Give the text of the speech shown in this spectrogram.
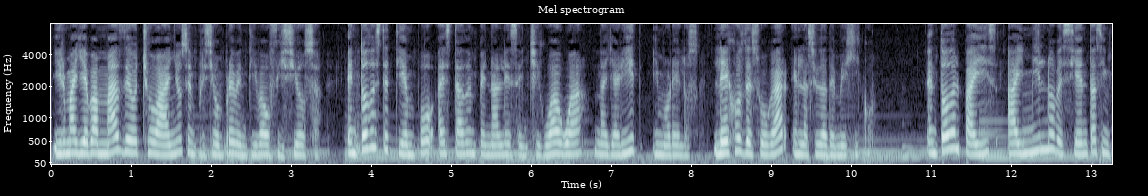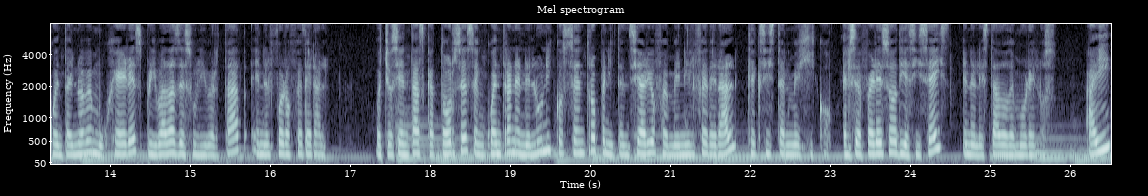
Irma lleva más de ocho años en prisión preventiva oficiosa. En todo este tiempo ha estado en penales en Chihuahua, Nayarit y Morelos, lejos de su hogar en la Ciudad de México. En todo el país hay 1.959 mujeres privadas de su libertad en el fuero federal. 814 se encuentran en el único centro penitenciario femenil federal que existe en México, el Ceferezo 16, en el estado de Morelos. Ahí,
